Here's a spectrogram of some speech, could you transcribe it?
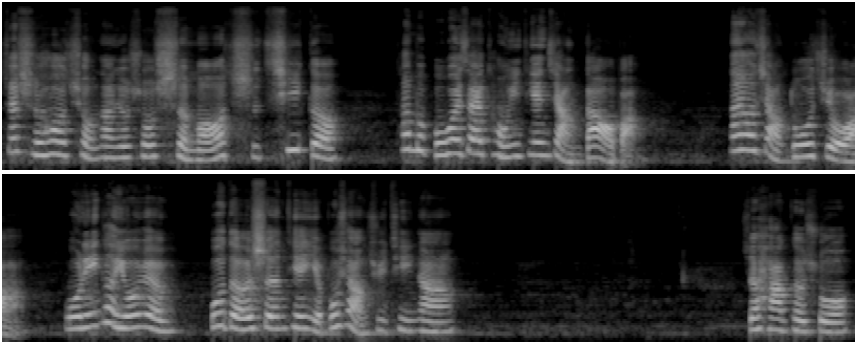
这时候琼娜就说什么：“十七个？他们不会在同一天讲道吧？那要讲多久啊？我宁可永远不得升天，也不想去听啊！”这哈克说。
